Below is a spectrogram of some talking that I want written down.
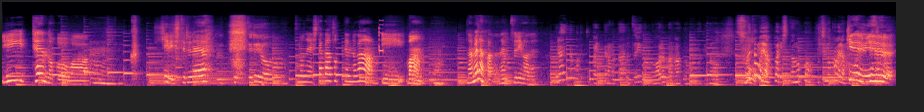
E10 の方はうん。くっきりしてるね。してるよ。このね下から撮ってんのが E1 うん。滑らかだね映りがね。暗いところとか行ったらまた映りが変わるかなと思ったけどそそれでもやっぱり下の方こっちのカメラの方が綺麗に見える。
